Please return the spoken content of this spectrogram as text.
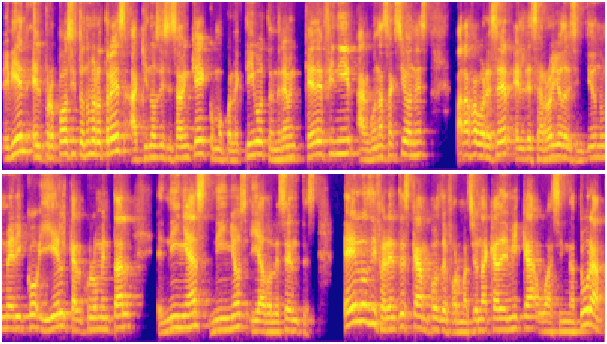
Y bien, el propósito número tres, aquí nos dice, ¿saben qué? Como colectivo tendremos que definir algunas acciones para favorecer el desarrollo del sentido numérico y el cálculo mental en niñas, niños y adolescentes en los diferentes campos de formación académica o asignatura.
